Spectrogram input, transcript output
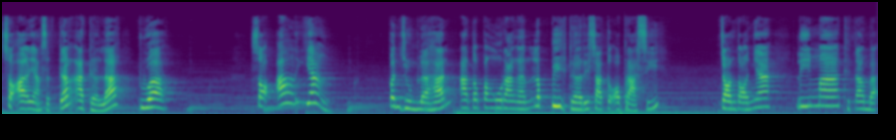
Soal yang sedang adalah dua. Soal yang penjumlahan atau pengurangan lebih dari satu operasi, contohnya 5 ditambah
